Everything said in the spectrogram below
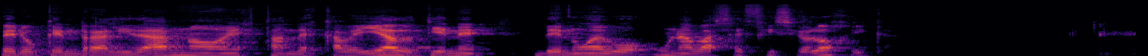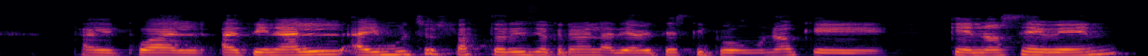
pero que en realidad no es tan descabellado, tiene de nuevo una base fisiológica. Tal cual. Al final hay muchos factores, yo creo, en la diabetes tipo 1 que, no se ven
